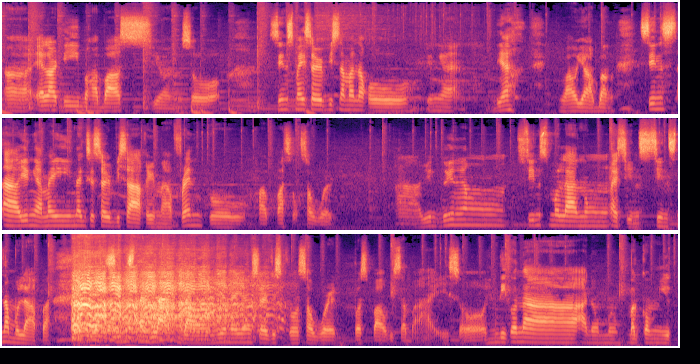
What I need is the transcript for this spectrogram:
uh, LRT, mga bus, yun. So since may service naman ako, yun nga, yeah, Wow, yabang. Since, uh, yun nga, may nagsiservice sa akin na friend ko, papasok sa work. Ah, uh, yun, yun yung since mula nung, ay since, since na mula pa. since nag-lockdown, yun na yung service ko sa work, post pauwi sa bahay. So, hindi ko na, ano, mag-commute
